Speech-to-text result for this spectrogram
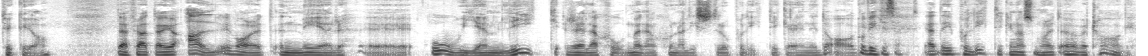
tycker jag. Därför att det har ju aldrig varit en mer eh, ojämlik relation mellan journalister och politiker än idag. På vilket sätt? Ja, det är politikerna som har ett övertag.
